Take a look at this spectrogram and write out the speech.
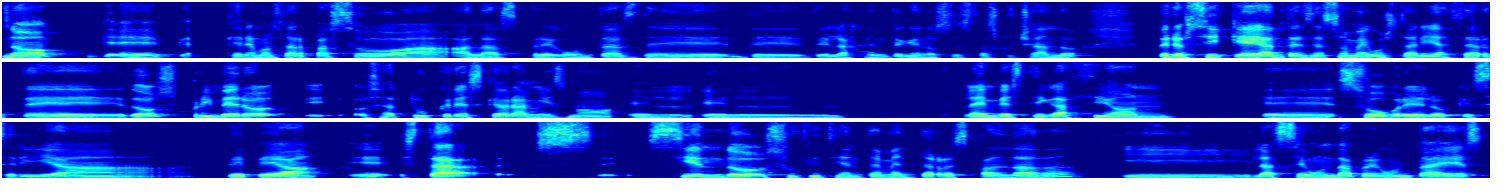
No, queremos dar paso a, las preguntas de, de, la gente que nos está escuchando, pero sí que antes de eso me gustaría hacerte dos. Primero, o sea, ¿tú crees que ahora mismo el, el, la investigación eh, sobre lo que sería PPA eh, está siendo suficientemente respaldada. Y la segunda pregunta es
